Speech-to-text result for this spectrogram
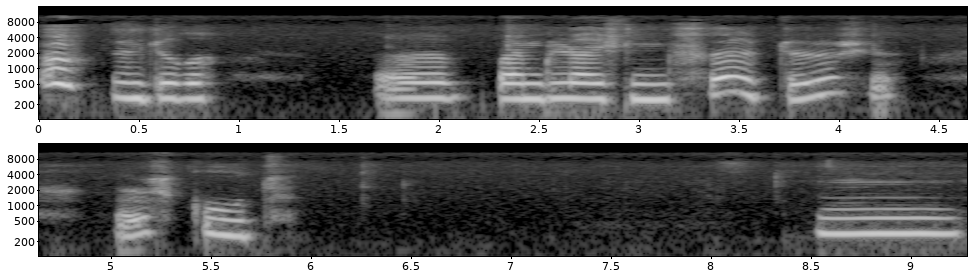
Ah, sind sogar äh, beim gleichen Feld. Das ist, das ist gut. Hm.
